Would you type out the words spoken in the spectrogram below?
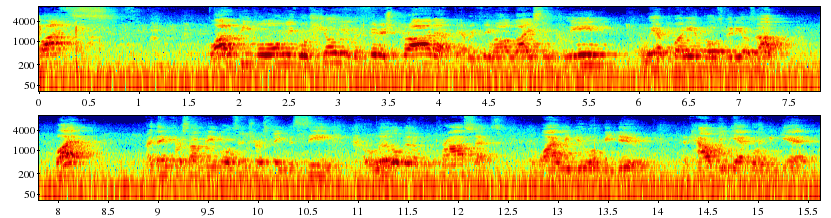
Lots. A lot of people only will show you the finished product, everything all nice and clean, and we have plenty of those videos up. But I think for some people it's interesting to see a little bit of the process of why we do what we do and how we get where we get.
